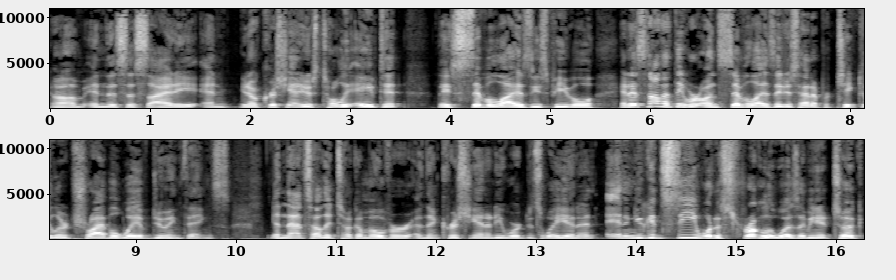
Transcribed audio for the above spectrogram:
um, in this society, and you know Christianity just totally aped it. They civilized these people, and it's not that they were uncivilized; they just had a particular tribal way of doing things, and that's how they took them over. And then Christianity worked its way in, and and you can see what a struggle it was. I mean, it took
